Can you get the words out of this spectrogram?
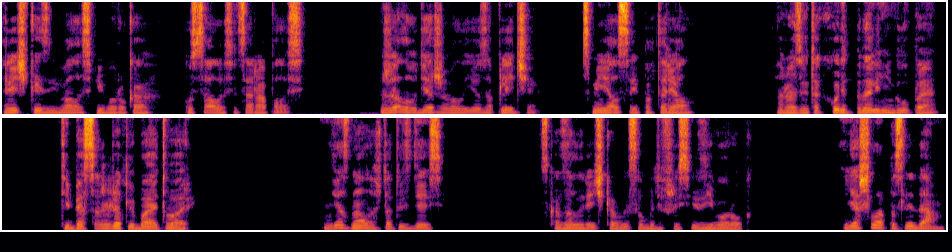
Речка извивалась в его руках, кусалась и царапалась. Жало удерживал ее за плечи, смеялся и повторял. «Разве так ходит по долине, глупая? Тебя сожрет любая тварь». «Я знала, что ты здесь», — сказала речка, высвободившись из его рук. «Я шла по следам.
